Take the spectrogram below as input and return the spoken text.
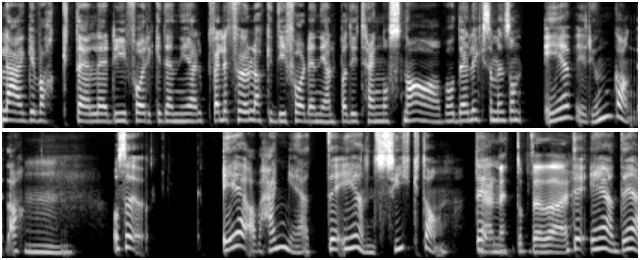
legevakt, eller de får ikke den hjelp, eller føler ikke de får den hjelpa de trenger hos Nav. og Det er liksom en sånn evig rundgang. da. Mm. Og så er avhengighet det er en sykdom. Det er nettopp det det er. Det er det.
